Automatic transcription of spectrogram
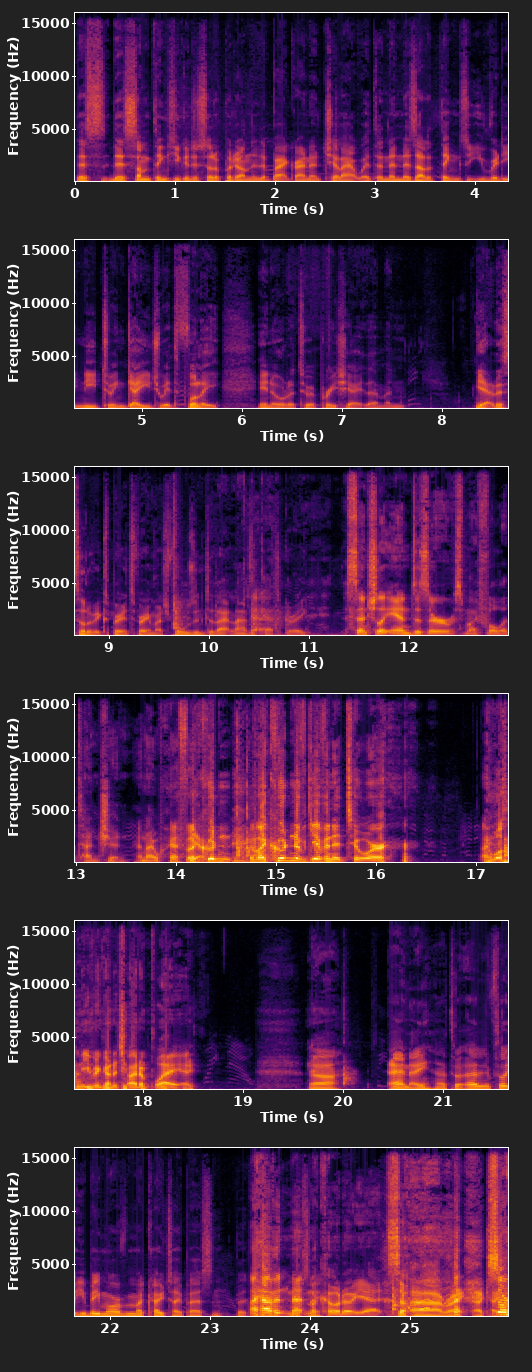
there's there's some things you can just sort of put on in the background and chill out with, and then there's other things that you really need to engage with fully in order to appreciate them. And yeah, this sort of experience very much falls into that latter category. essentially Ann deserves my full attention. And I if I Yeah. couldn't if I couldn't have given it to her, I wasn't even going to try to play it. Ah. Ann, I thought I thought you'd be more of a Makoto person, but I haven't uh, met we'll. Makoto yet, so Ah, right, okay. so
